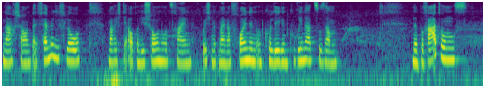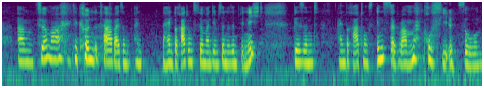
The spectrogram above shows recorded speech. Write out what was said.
nachschauen bei Family Flow mache ich dir auch in die Show Notes rein, wo ich mit meiner Freundin und Kollegin Corinna zusammen eine Beratungsfirma gegründet habe. Also ein, ein Beratungsfirma in dem Sinne sind wir nicht. Wir sind ein Beratungs-Instagram-Profil so rum.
